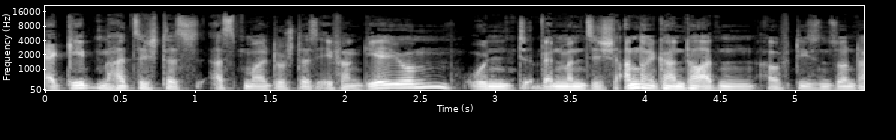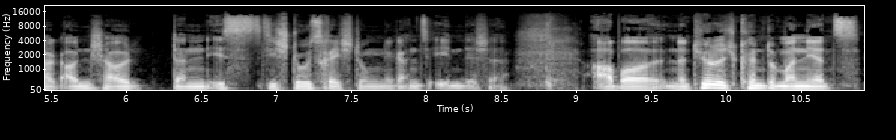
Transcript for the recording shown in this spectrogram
ergeben hat sich das erstmal durch das Evangelium. Und wenn man sich andere Kantaten auf diesen Sonntag anschaut, dann ist die Stoßrichtung eine ganz ähnliche. Aber natürlich könnte man jetzt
